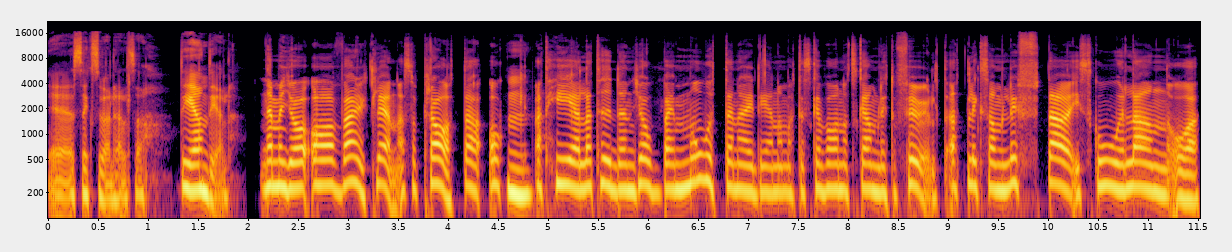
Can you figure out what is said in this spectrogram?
eh, sexuell hälsa. Det är en del. Nej, men jag, ja, verkligen. Alltså prata och mm. att hela tiden jobba emot den här idén om att det ska vara något skamligt och fult. Att liksom lyfta i skolan och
